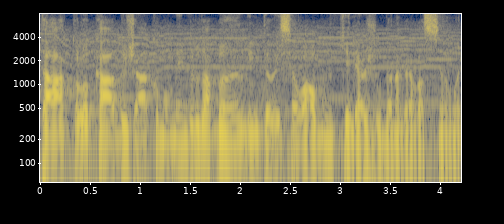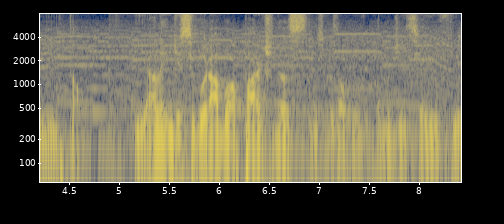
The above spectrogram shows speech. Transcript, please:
tá colocado já como membro da banda, então esse é o álbum que ele ajuda na gravação ali e tal. E além de segurar boa parte das músicas ao vivo, como disse aí o Phil.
